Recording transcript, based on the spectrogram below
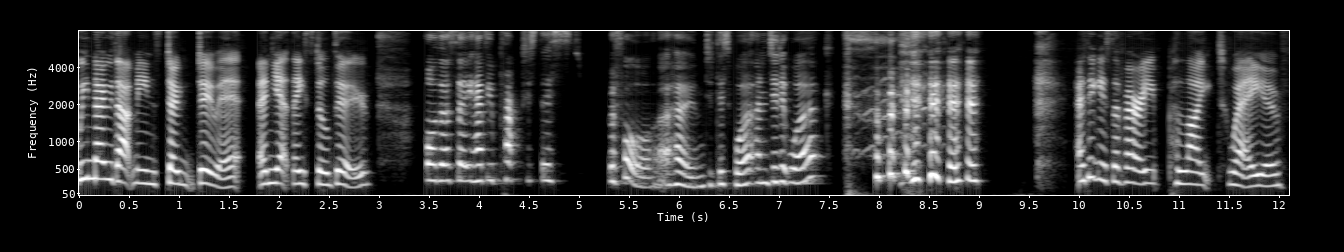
we know that means don't do it, and yet they still do. or they'll say, Have you practiced this before at home? Did this work? And did it work? I think it's a very polite way of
